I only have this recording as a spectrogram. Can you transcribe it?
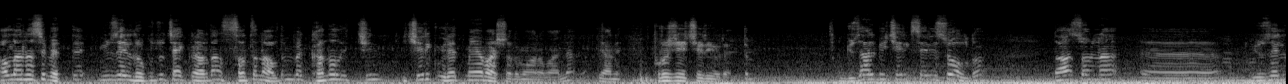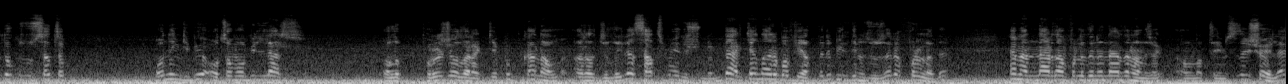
Allah nasip etti. 159'u tekrardan satın aldım ve kanal için içerik üretmeye başladım o arabayla. Yani proje içeriği ürettim. Güzel bir içerik serisi oldu. Daha sonra e, 159'u satıp onun gibi otomobiller alıp proje olarak yapıp kanal aracılığıyla satmayı düşündüm. Derken araba fiyatları bildiğiniz üzere fırladı. Hemen nereden fırladığını nereden anlayacak, anlatayım size. Şöyle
